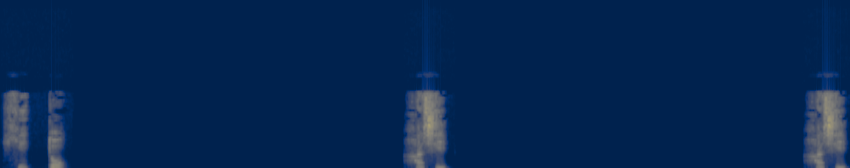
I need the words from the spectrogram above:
ヒット。箸。箸。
